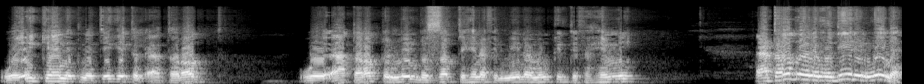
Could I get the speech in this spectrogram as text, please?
وإيه كانت نتيجة الاعتراض؟ واعترضتوا لمين بالظبط هنا في المينا ممكن تفهمني؟ اعترضنا لمدير المينا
